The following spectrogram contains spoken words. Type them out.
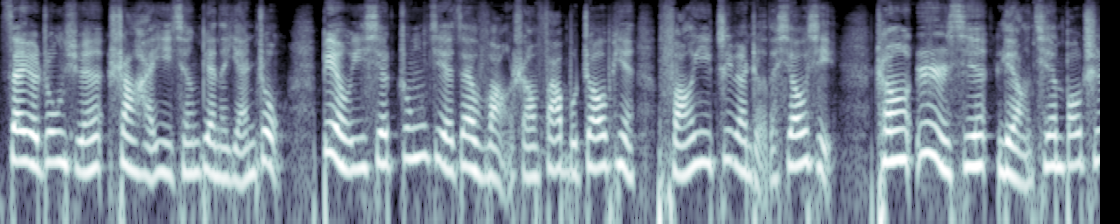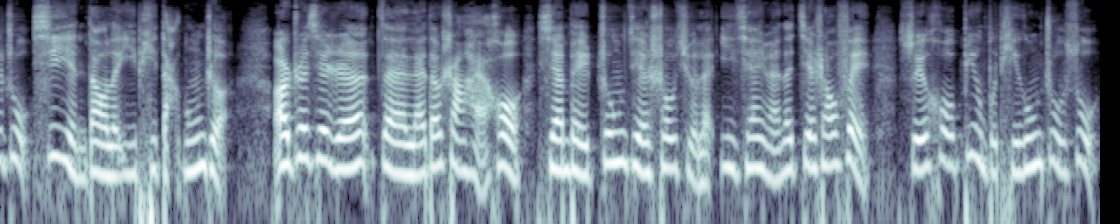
三月中旬，上海疫情变得严重，便有一些中介在网上发布招聘防疫志愿者的消息，称日薪两千包吃住，吸引到了一批打工者。而这些人在来到上海后，先被中介收取了一千元的介绍费，随后并不提供住宿，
